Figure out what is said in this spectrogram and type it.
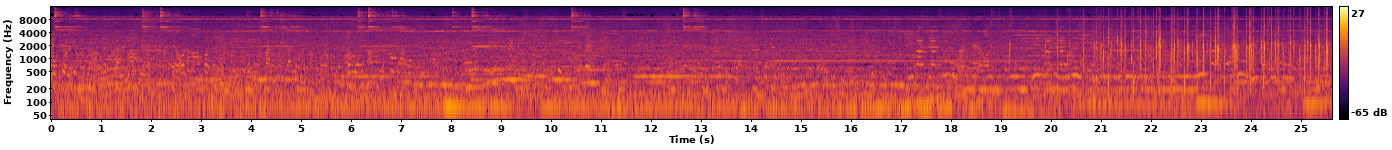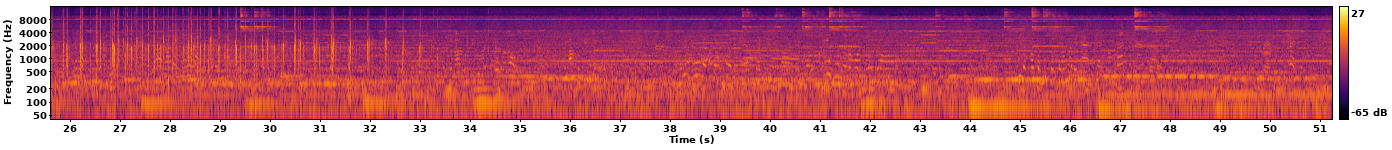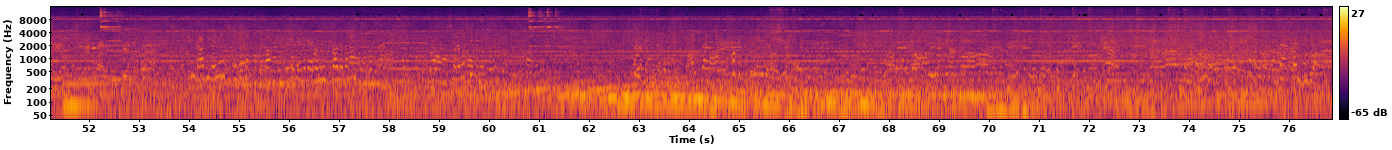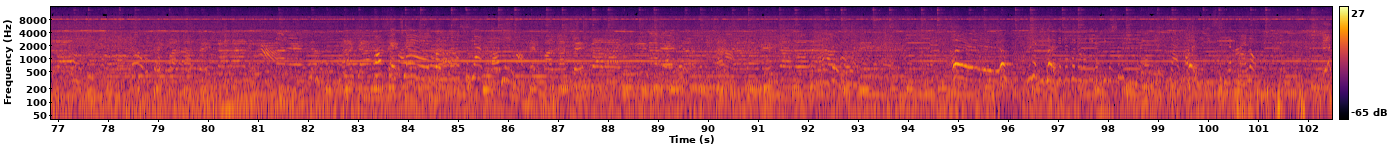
Perciò io mi sono organizzata durante ore, non posso sentire cosa devo fare a mangiare questa cosa si fa それは好きのん。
